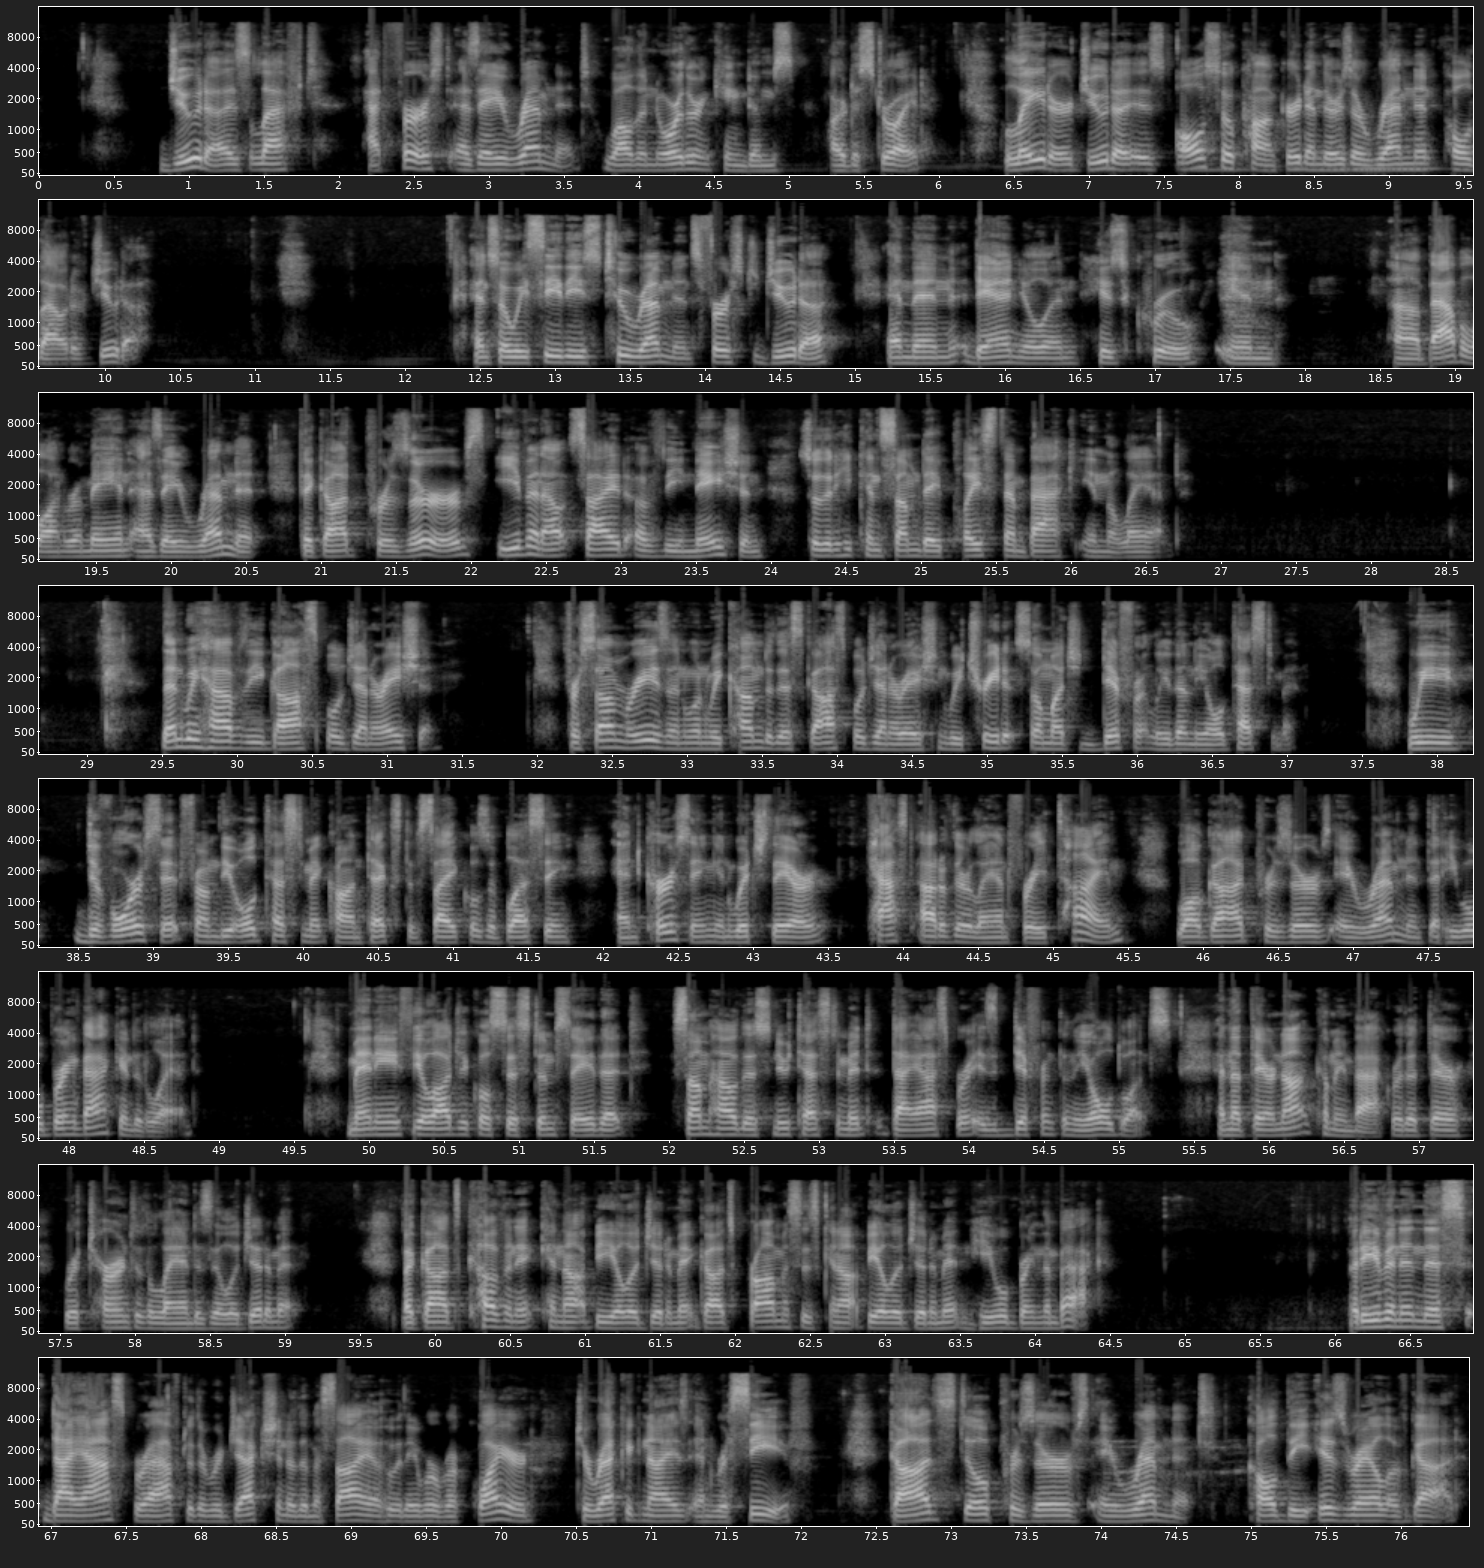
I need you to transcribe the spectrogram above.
Judah is left at first as a remnant, while the northern kingdoms are destroyed. Later, Judah is also conquered, and there's a remnant pulled out of Judah. And so we see these two remnants first Judah, and then Daniel and his crew in uh, Babylon remain as a remnant that God preserves even outside of the nation so that he can someday place them back in the land. Then we have the gospel generation. For some reason, when we come to this gospel generation, we treat it so much differently than the Old Testament. We divorce it from the Old Testament context of cycles of blessing and cursing, in which they are cast out of their land for a time, while God preserves a remnant that he will bring back into the land. Many theological systems say that somehow this New Testament diaspora is different than the old ones, and that they are not coming back, or that their return to the land is illegitimate. But God's covenant cannot be illegitimate, God's promises cannot be illegitimate, and He will bring them back. But even in this diaspora, after the rejection of the Messiah, who they were required to recognize and receive, God still preserves a remnant called the Israel of God.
